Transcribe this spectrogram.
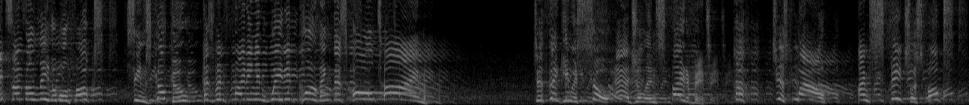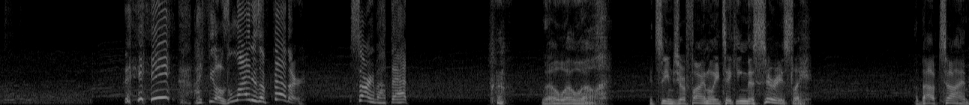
It's unbelievable, folks! Seems Goku has been fighting in weighted clothing this whole time! To think he was so agile in spite of it! Just wow! I'm speechless, folks! I feel as light as a feather! Sorry about that. well, well, well. It seems you're finally taking this seriously. About time.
